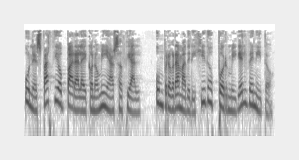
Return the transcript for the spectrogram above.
un espacio para la economía social. Un programa dirigido por Miguel Benito.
